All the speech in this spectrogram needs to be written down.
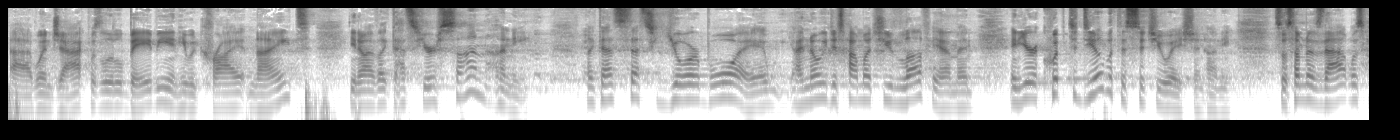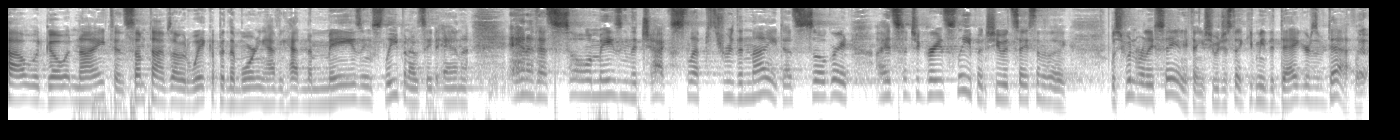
uh, when Jack was a little baby and he would cry at night, you know, I was like, that's your son, honey. Like that's that's your boy. I know just how much you love him, and and you're equipped to deal with this situation, honey. So sometimes that was how it would go at night, and sometimes I would wake up in the morning having had an amazing sleep, and I would say to Anna, Anna, that's so amazing that Jack slept through the night. That's so great. I had such a great sleep, and she would say something like, well, she wouldn't really say anything. She would just like give me the daggers of death, like,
